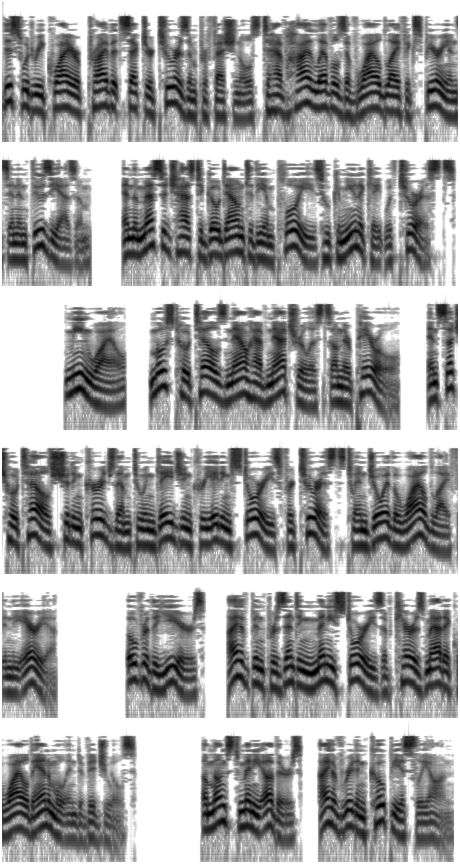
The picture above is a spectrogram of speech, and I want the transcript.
This would require private sector tourism professionals to have high levels of wildlife experience and enthusiasm, and the message has to go down to the employees who communicate with tourists. Meanwhile, most hotels now have naturalists on their payroll, and such hotels should encourage them to engage in creating stories for tourists to enjoy the wildlife in the area. Over the years, I have been presenting many stories of charismatic wild animal individuals. Amongst many others, I have written copiously on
